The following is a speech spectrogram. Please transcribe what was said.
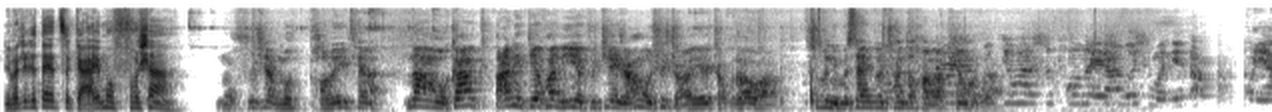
你把这个袋子给阿一莫敷上。我敷下，我跑了一天了。那我刚打你电话你也不接，然后我去找也找不到啊，是不是你们三个串通好了骗我的？电话是通的呀，为什么你打不通呀？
